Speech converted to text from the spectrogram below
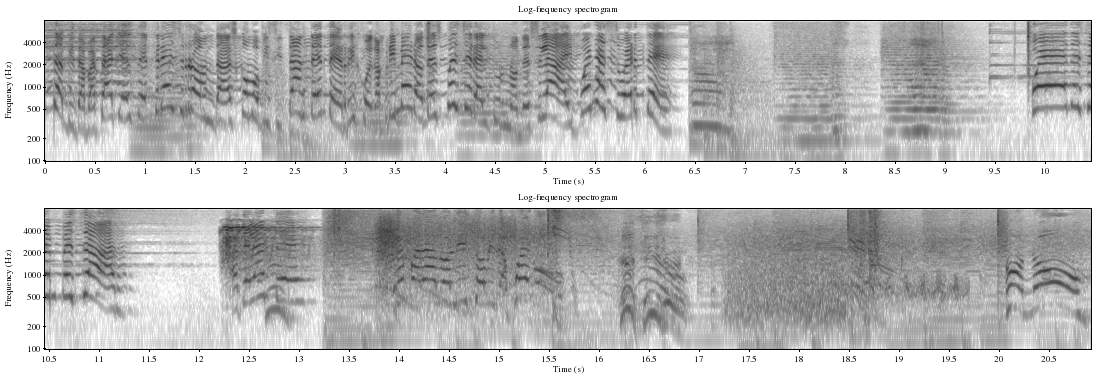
Esta vida batalla es de tres rondas. Como visitante, Terry juega primero. Después será el turno de Sly. ¡Buena suerte! ¡Puedes empezar! ¡Adelante! ¡Preparado, listo, vida fuego! ¡Qué tiro! ¡Oh, no!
